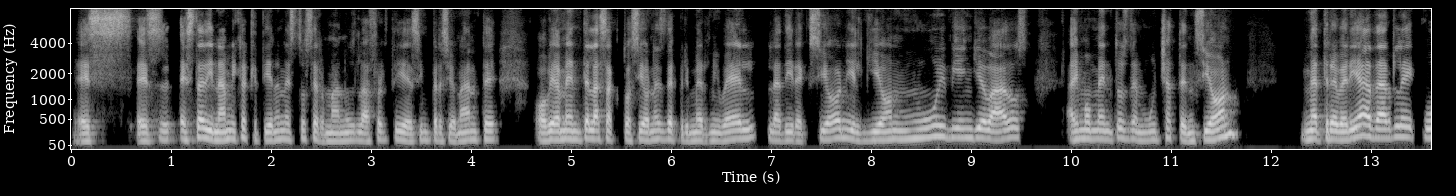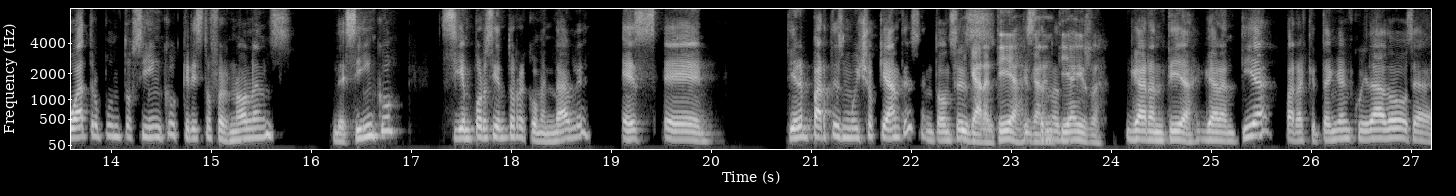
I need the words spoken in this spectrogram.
Es, es esta dinámica que tienen estos hermanos Lafferty es impresionante. Obviamente las actuaciones de primer nivel, la dirección y el guion muy bien llevados. Hay momentos de mucha tensión, me atrevería a darle 4.5 Christopher Nolans de 5, 100% recomendable. Es, eh, tienen partes muy choqueantes, entonces... Garantía, garantía, Isra. Garantía, garantía para que tengan cuidado, o sea,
